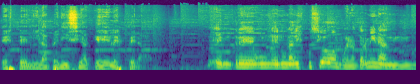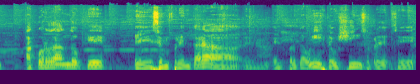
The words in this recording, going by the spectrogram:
este, ni la pericia que él esperaba. Entre en una discusión, bueno, terminan acordando que eh, se enfrentará, el, protagonista Eugene se,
